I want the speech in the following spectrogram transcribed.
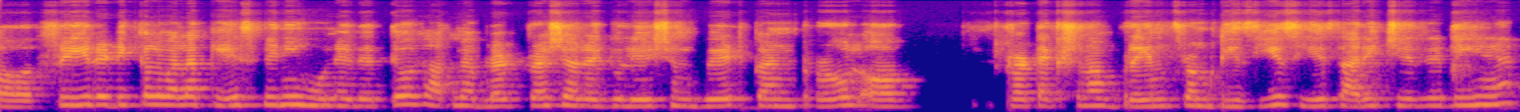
फ्री रेडिकल वाला केस भी नहीं होने देते और साथ में blood pressure regulation weight control और protection of brain from disease ये सारी चीज़ें भी हैं।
